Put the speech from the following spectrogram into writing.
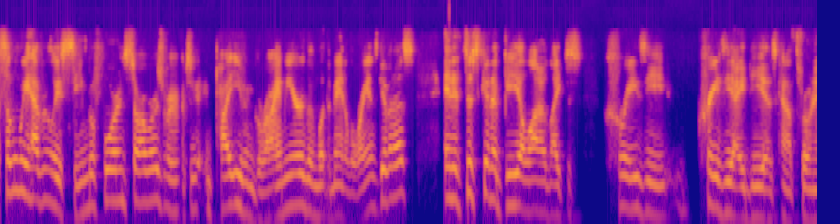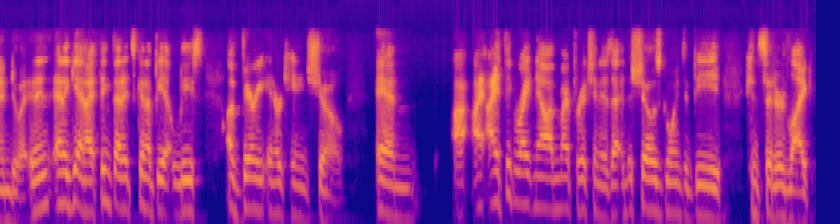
something we haven't really seen before in Star Wars, which uh, is probably even grimier than what the Mandalorian's given us. And it's just going to be a lot of like just crazy, crazy ideas kind of thrown into it. And, and again, I think that it's going to be at least a very entertaining show. And I, I think right now, my prediction is that the show is going to be considered like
